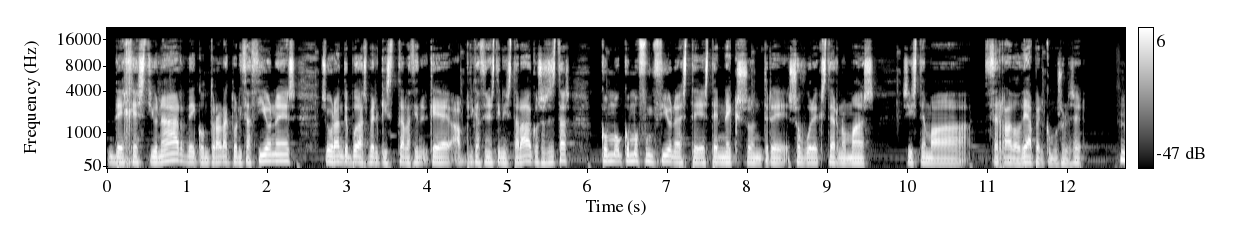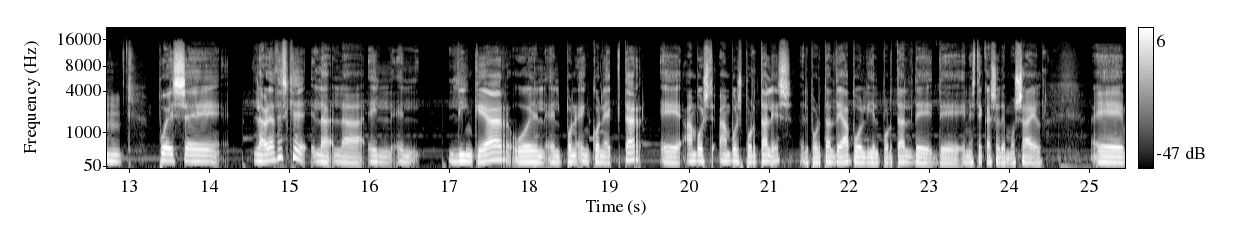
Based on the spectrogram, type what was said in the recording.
de gestionar, de controlar actualizaciones, seguramente puedas ver qué, instalación- qué aplicaciones tiene instalada, cosas estas. ¿Cómo, cómo funciona este, este nexo entre software externo más sistema cerrado de Apple, como suele ser? Pues eh, la verdad es que el, linkear o el, en conectar eh, ambos, ambos portales, el portal de Apple y el portal de, en este caso de Mosile, eh,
